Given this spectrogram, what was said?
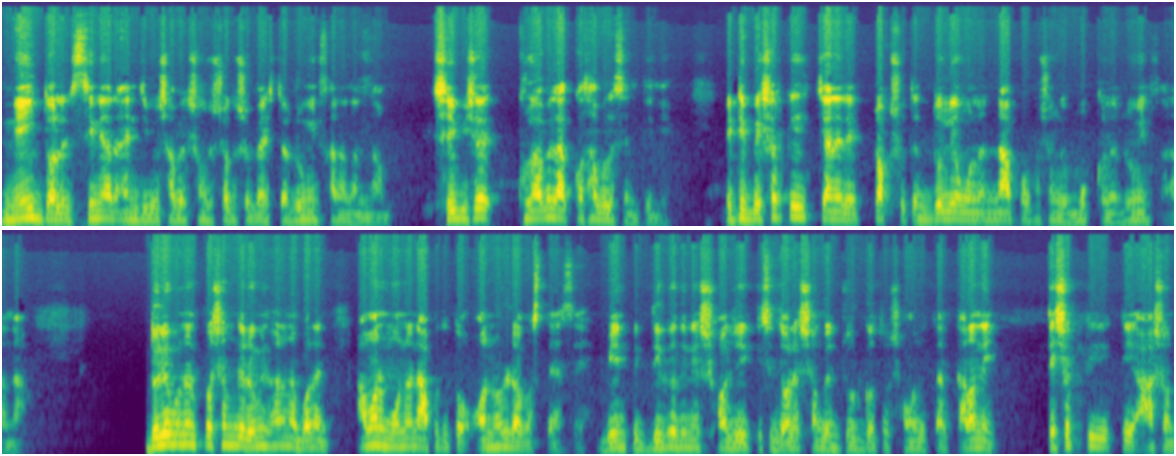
নেই দলের সিনিয়র আইনজীবী, সাবেক সংসদ সদস্য, ব্যারিস্টার রুমিন ফারানার নাম। সেই বিষয়ে খোলামেলা কথা বলেছেন তিনি। এটি বেসরকারি চ্যানেলে টক শোতে দলীয় মূল্যায়ন না পাওয়া প্রসঙ্গে মুখ খোলেন রুমিন ফারানা দলীয় মনোনয়ন প্রসঙ্গে রুমিন ফারানা বলেন আমার মনোনয়ন আপাতত অনহোল্ড অবস্থায় আছে। বিএনপির দীর্ঘদিনের সহযোগী কিছু দলের সঙ্গে জোটগত সমঝোতার কারণে তেষট্টিটি আসন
